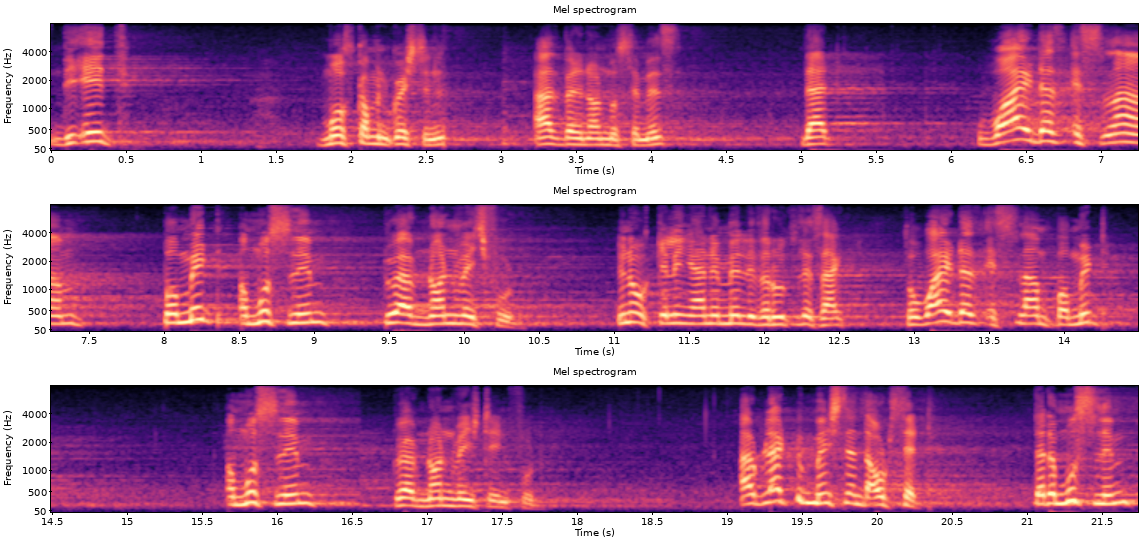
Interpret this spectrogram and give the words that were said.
The eighth most common question asked by a non-Muslim is that why does Islam permit a Muslim to have non-veg food? You know, killing animal is a ruthless act. So why does Islam permit a Muslim to have non-vegetarian food? I would like to mention at the outset that a Muslim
